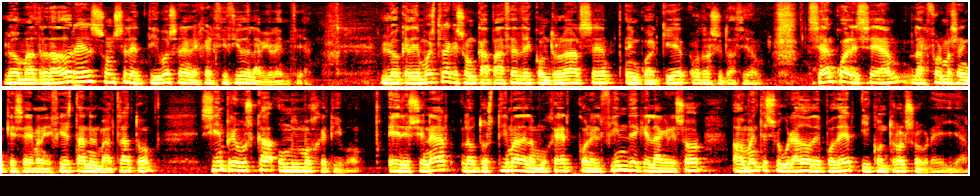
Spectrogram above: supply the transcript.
Los maltratadores son selectivos en el ejercicio de la violencia, lo que demuestra que son capaces de controlarse en cualquier otra situación. Sean cuales sean las formas en que se manifiestan el maltrato, siempre busca un mismo objetivo, erosionar la autoestima de la mujer con el fin de que el agresor aumente su grado de poder y control sobre ella.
